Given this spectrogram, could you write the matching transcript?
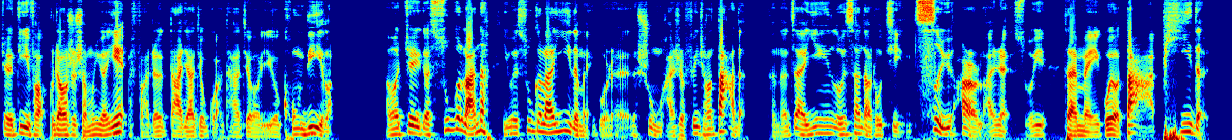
这个地方不知道是什么原因，反正大家就管它叫一个空地了。那么这个苏格兰呢，因为苏格兰裔的美国人数目还是非常大的，可能在英伦三岛中仅次于爱尔兰人，所以在美国有大批的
